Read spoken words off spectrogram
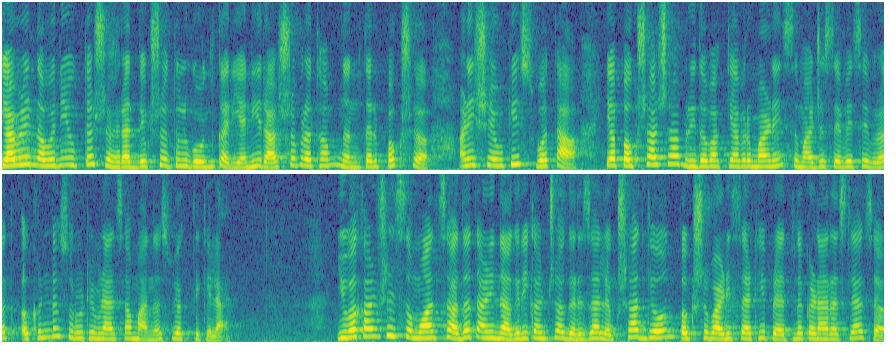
यावेळी नवनियुक्त शहराध्यक्ष अतुल गोंदकर यांनी राष्ट्रप्रथम नंतर पक्ष आणि शेवटी स्वतः या पक्षाच्या ब्रीदवाक्याप्रमाणे समाजसेवेचे व्रत अखंड सुरू ठेवण्याचा मानस व्यक्त केला आहे. युवकांशी संवाद साधत आणि नागरिकांच्या गरजा लक्षात घेऊन पक्षवाढीसाठी प्रयत्न करणार असल्याचं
